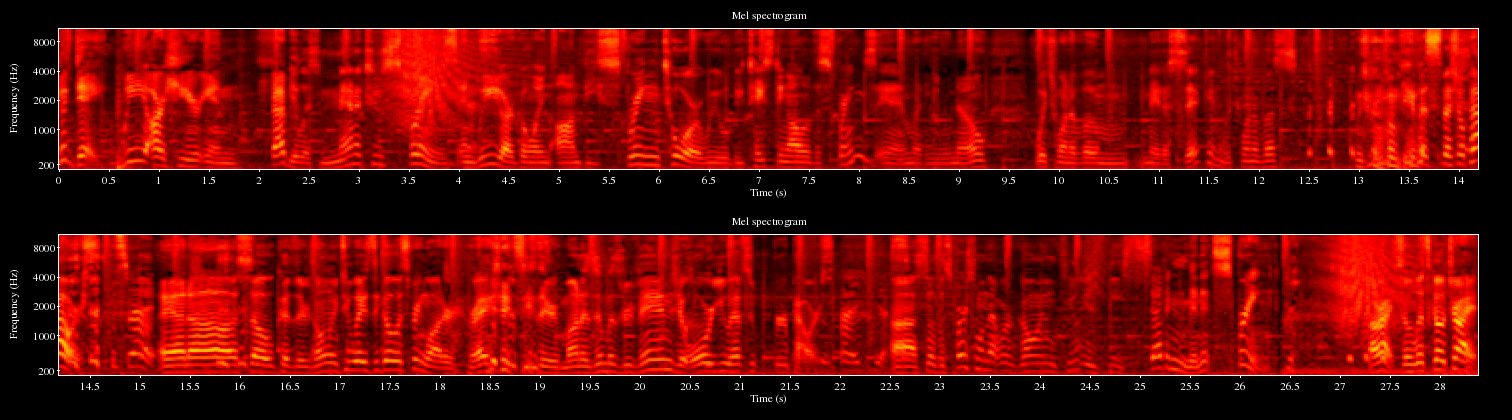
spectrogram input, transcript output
Good day. We are here in fabulous Manitou Springs and we are going on the spring tour. We will be tasting all of the springs and letting you know which one of them made us sick and which one of us which one of them gave us special powers. That's right. And uh, so, because there's only two ways to go with spring water, right? It's either Montezuma's Revenge or you have superpowers. Uh, yes. Uh, so this first one that we're going to is the seven minute spring. All right, so let's go try it.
